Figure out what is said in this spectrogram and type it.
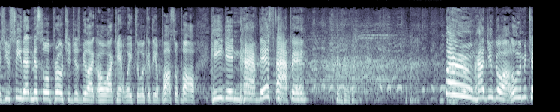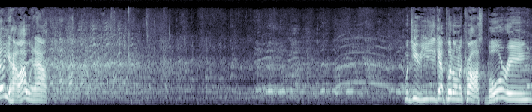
But you see that missile approach and just be like, oh, I can't wait to look at the Apostle Paul. He didn't have this happen. Boom! How'd you go out? Oh, let me tell you how I went out. Would you? You just got put on a cross. Boring.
